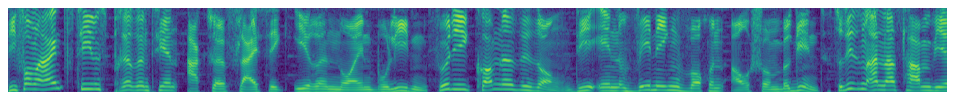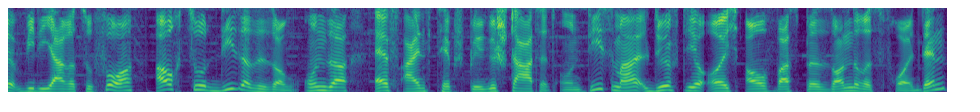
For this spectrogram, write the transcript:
Die Formel 1 Teams präsentieren aktuell fleißig ihre neuen Boliden für die kommende Saison, die in wenigen Wochen auch schon beginnt. Zu diesem Anlass haben wir, wie die Jahre zuvor, auch zu dieser Saison unser F1-Tippspiel gestartet und diesmal dürft ihr euch auf was Besonderes freuen, denn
